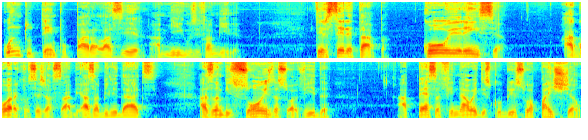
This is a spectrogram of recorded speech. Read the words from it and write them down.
quanto tempo para lazer, amigos e família? Terceira etapa: coerência. Agora que você já sabe as habilidades, as ambições da sua vida, a peça final é descobrir sua paixão,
